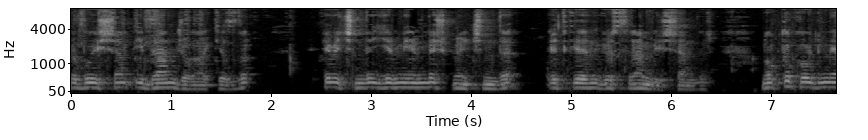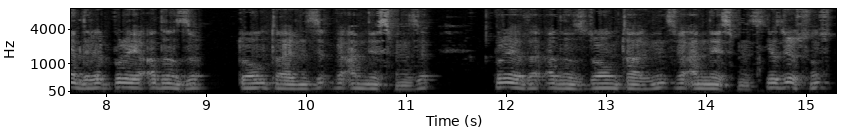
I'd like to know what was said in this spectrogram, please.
Ve bu işlem İbranice olarak yazılır. Ev içinde 20-25 gün içinde etkilerini gösteren bir işlemdir. Nokta koyduğum yerlere buraya adınızı, doğum tarihinizi ve anne isminizi, buraya da adınız, doğum tarihiniz ve anne isminiz yazıyorsunuz.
